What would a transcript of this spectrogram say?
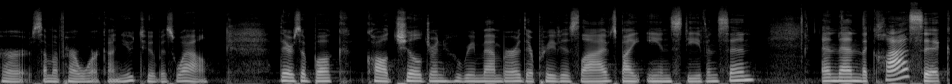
her some of her work on YouTube as well. There's a book called Children Who Remember Their Previous Lives by Ian Stevenson. And then the classic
